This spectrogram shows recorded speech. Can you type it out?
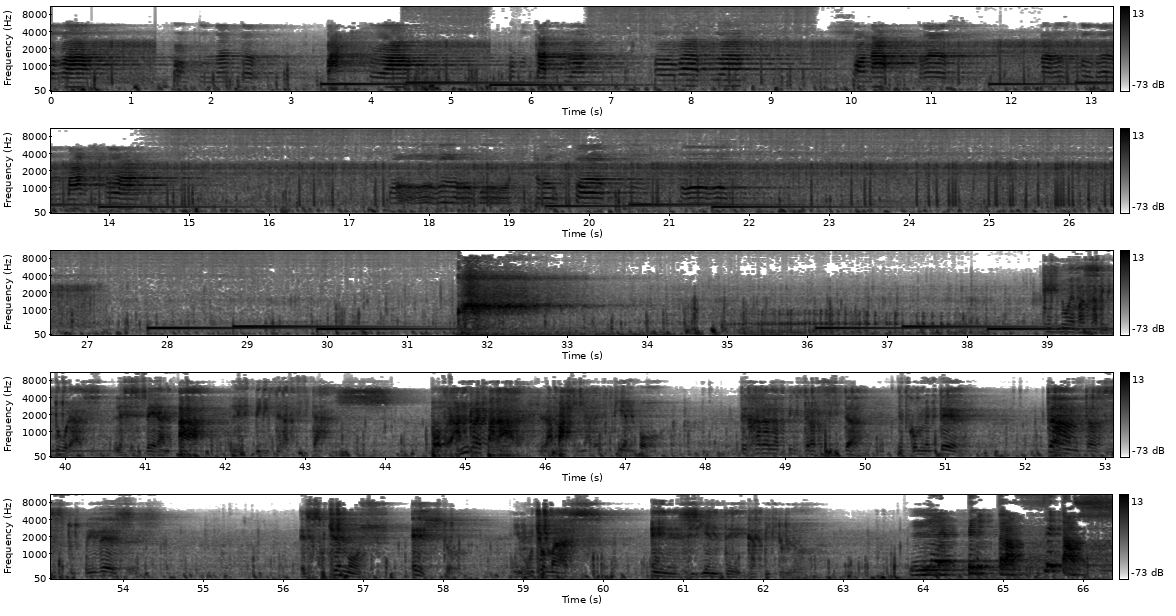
ora kontinente paksa kebutuhan ora kuwa ana terus harus kuwa paksa Oh, oh, oh, oh, oh, oh, oh, oh, oh, oh, oh, oh, oh, oh tantas estupideces. Escuchemos esto y mucho más en el siguiente capítulo. Le Pitrafitas.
